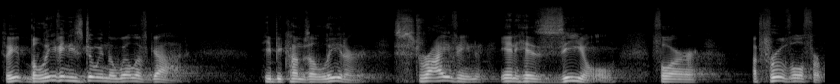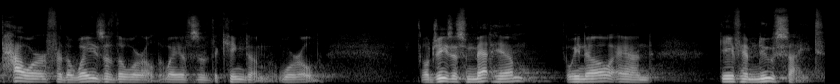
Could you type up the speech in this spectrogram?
So, he, believing he's doing the will of God, he becomes a leader, striving in his zeal for approval, for power, for the ways of the world, the ways of the kingdom world. Well, Jesus met him, we know, and gave him new sight,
